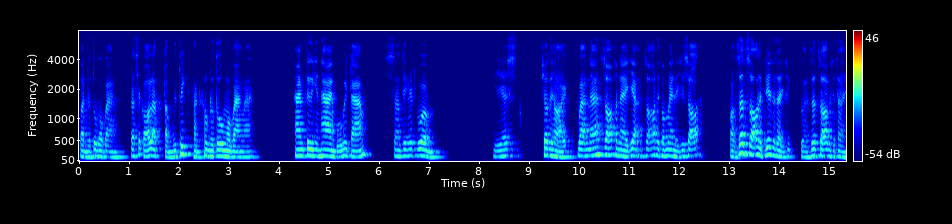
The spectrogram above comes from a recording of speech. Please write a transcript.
Phần được tô màu vàng, ta sẽ có là tổng diện tích phần không được tô màu vàng là 24 nhân 2 48 cm vuông. Yes. Cho thầy hỏi, bạn đã rõ phần này chưa ạ? Rõ thì comment để chữ rõ. Hoặc rất rõ thì viết cho thầy là rất rõ cho thầy.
